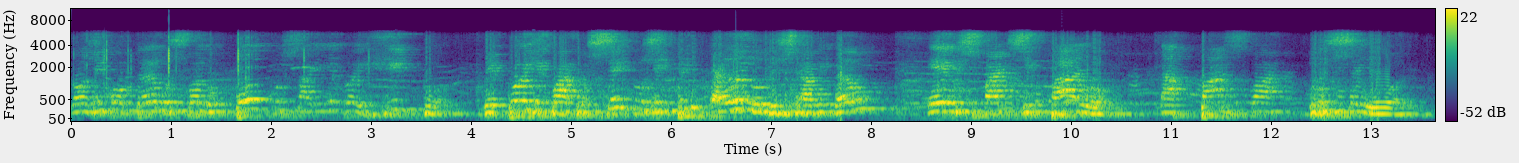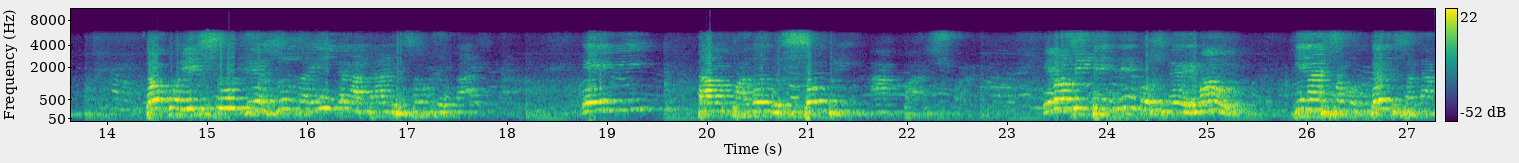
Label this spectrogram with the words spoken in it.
nós encontramos quando o povo saía do Egito, depois de 430 anos de escravidão, eles participaram da Páscoa do Senhor. Então, por isso, Jesus, ainda na tradição judaica, ele estava falando sobre a Páscoa. E nós entendemos, meu irmão, que nessa mudança da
